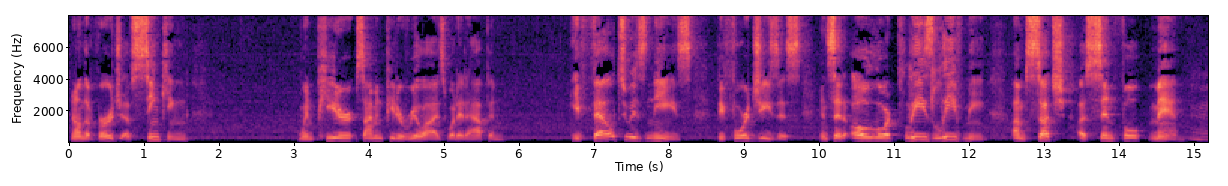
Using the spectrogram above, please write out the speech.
and on the verge of sinking, when Peter, Simon Peter realized what had happened, he fell to his knees before Jesus and said, "Oh Lord, please leave me. I'm such a sinful man." Mm-hmm.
